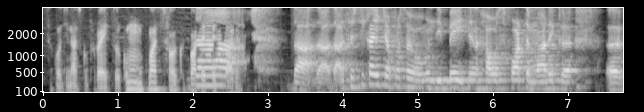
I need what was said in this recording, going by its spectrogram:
să continuați cu proiectul. Cum, cum ați făcut parte da, de testare? Da, da, da. Să știi că aici a fost un debate în house foarte mare că uh,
